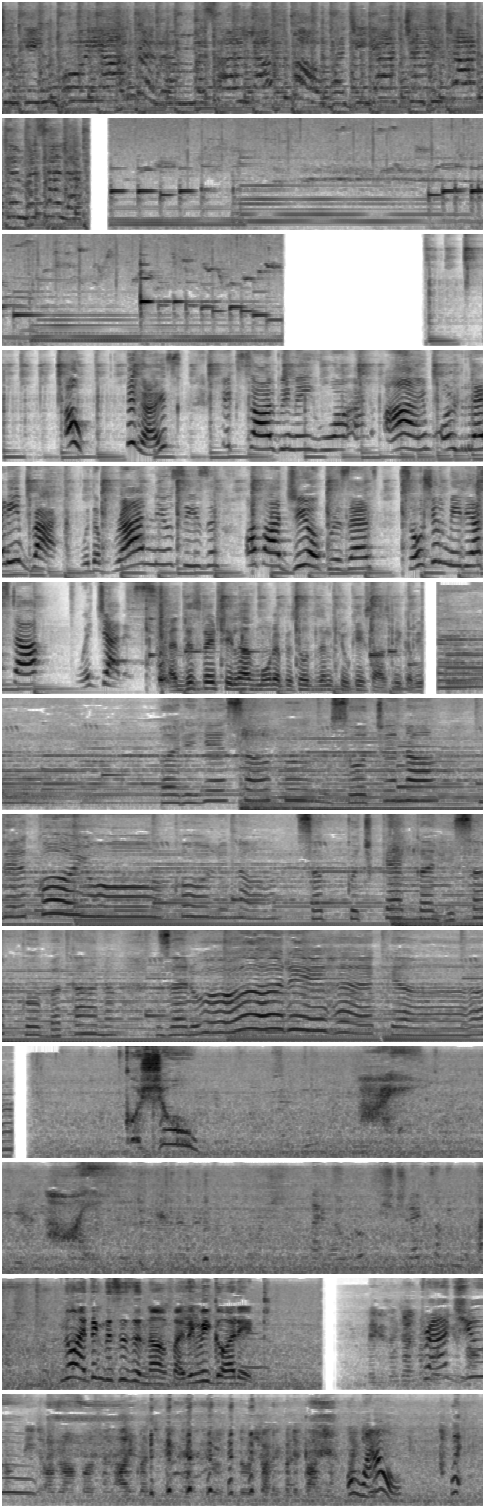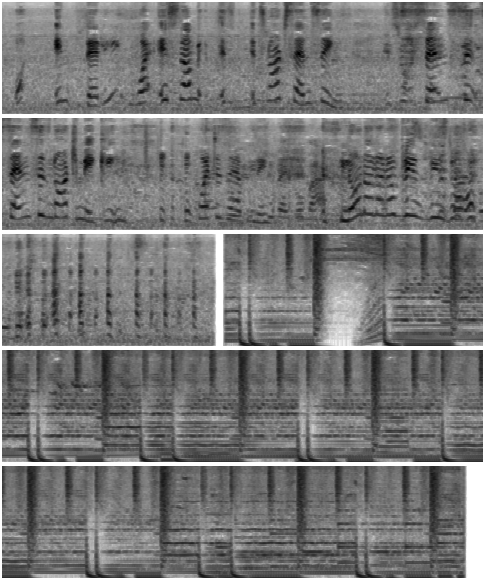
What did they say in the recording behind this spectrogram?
चिंकिंग हो या गरम मसाला पाव भाजी या Chunky chaat masala Oh, hey guys! एक साल भी नहीं हुआ and I'm already back with a brand new season of our Geo Presents Social Media Star with Janice. At this rate, she'll have more episodes than QK Saas Bhi Kabhi. पर ये सब सोचना दिल को यूँ खोलना सब कुछ कहकर ही सबको बताना ज़रूरी है क्या Kushu! No, I think this is enough. I think we got it. Ladies and gentlemen, Praju. each all-round person are requested to to shortly for departure. Oh wow! What? What in Delhi? What is some? It's it's not sensing. It's not sense. Sense is not making. what is happening? Should I go back? No, no, no, no! Please, please don't.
